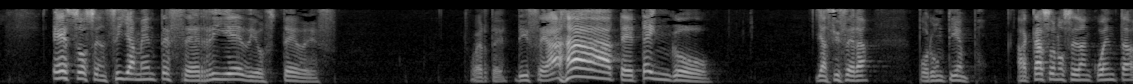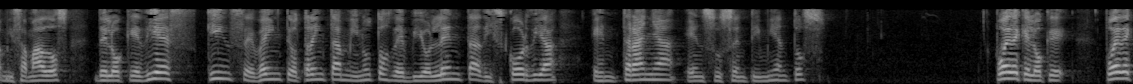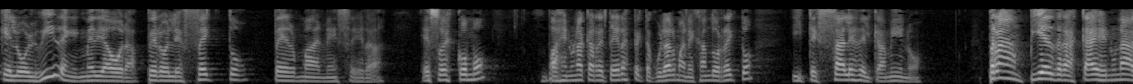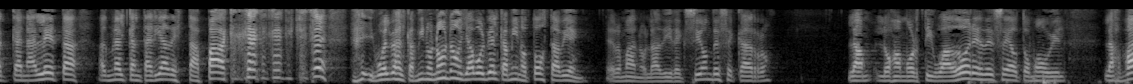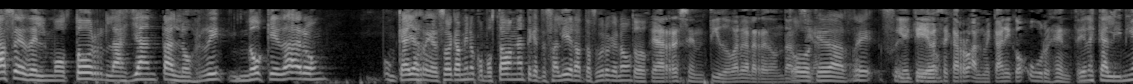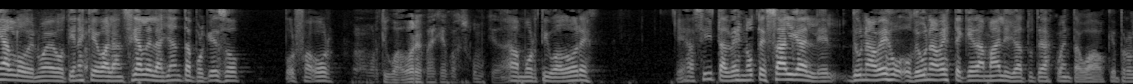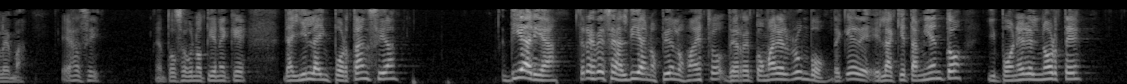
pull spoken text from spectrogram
eso sencillamente se ríe de ustedes. Fuerte. Dice, ajá, te tengo. Y así será por un tiempo. ¿Acaso no se dan cuenta, mis amados, de lo que 10, 15, 20 o 30 minutos de violenta discordia entraña en sus sentimientos? Puede que lo que puede que lo olviden en media hora, pero el efecto permanecerá. Eso es como vas en una carretera espectacular manejando recto y te sales del camino ¡pram! piedras, caes en una canaleta, en una alcantarilla destapada, y vuelves al camino. No, no, ya volví al camino, todo está bien. Hermano, la dirección de ese carro, los amortiguadores de ese automóvil, las bases del motor, las llantas, los rines, no quedaron aunque hayas regresado al camino como estaban antes que te saliera, te aseguro que no. Todo queda resentido, valga la redundancia. Todo queda resentido. Y hay que llevar ese carro al mecánico urgente. Tienes que alinearlo de nuevo, tienes que balancearle las llantas porque eso, por favor. Amortiguadores, ¿para qué? ¿Cómo queda? Amortiguadores. Es así, tal vez no te salga el, de una vez o, de una vez te queda mal y ya tú te das cuenta, wow, qué problema. Es así. Entonces uno tiene que, de allí la importancia diaria, tres veces al día nos piden los maestros de retomar el rumbo, de qué, de el aquietamiento y poner el norte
